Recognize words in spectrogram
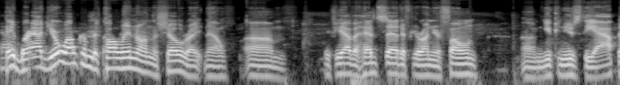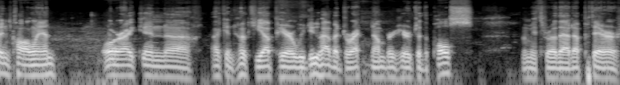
Yeah. Hey, Brad, you're welcome to call in on the show right now. Um, if you have a headset, if you're on your phone, um, you can use the app and call in, or I can uh, I can hook you up here. We do have a direct number here to the Pulse. Let me throw that up there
